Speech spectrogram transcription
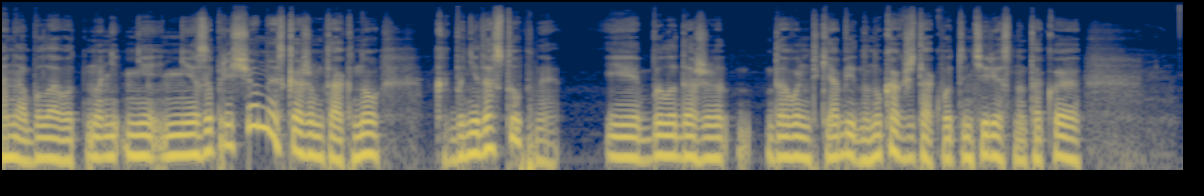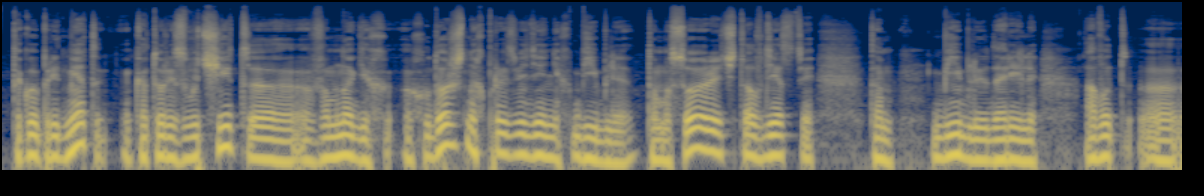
она была вот ну, не, не запрещенная, скажем так, но как бы недоступная. И было даже довольно-таки обидно. Ну как же так? Вот интересно, такое, такой предмет, который звучит э, во многих художественных произведениях, Библия. Тома Сойера читал в детстве, там Библию дарили. А вот э,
